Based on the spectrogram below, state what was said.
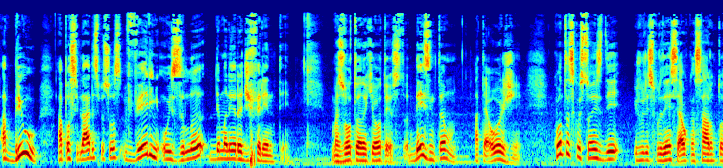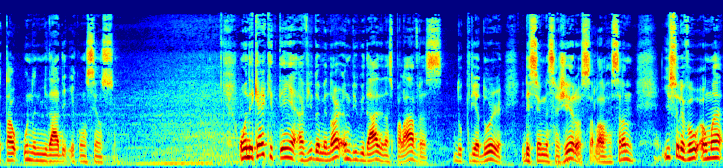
abriu a possibilidade das pessoas verem o Islã de maneira diferente. Mas voltando aqui ao texto. Desde então até hoje, quantas questões de jurisprudência alcançaram total unanimidade e consenso? Onde quer que tenha havido a menor ambiguidade nas palavras do Criador e de seu mensageiro, sallam, isso levou a uma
